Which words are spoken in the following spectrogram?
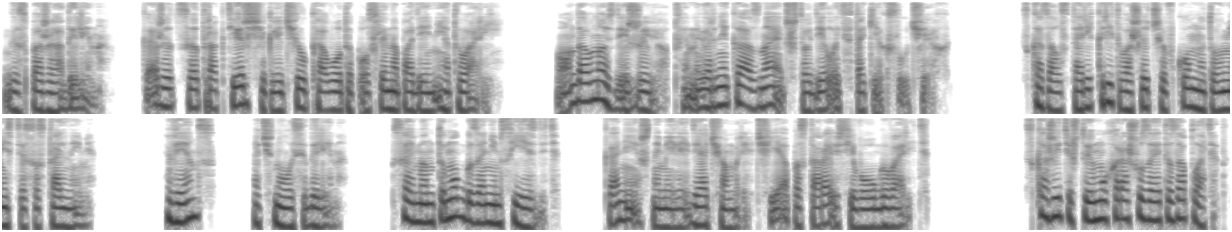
Госпожа Аделина, кажется, трактирщик лечил кого-то после нападения тварей. Он давно здесь живет и наверняка знает, что делать в таких случаях», — сказал старик Крит, вошедший в комнату вместе с остальными. «Венс?» — очнулась Аделина. «Саймон, ты мог бы за ним съездить?» «Конечно, миледи, о чем речь? Я постараюсь его уговорить». «Скажите, что ему хорошо за это заплатят»,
